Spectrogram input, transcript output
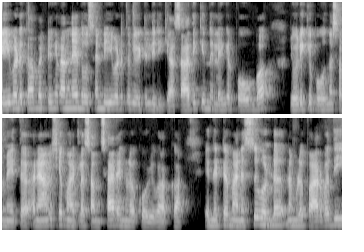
ലീവ് എടുക്കാൻ പറ്റുമെങ്കിൽ അന്നേ ദിവസം ലീവ് എടുത്ത് വീട്ടിലിരിക്കുക. സാധിക്കുന്നില്ലെങ്കിൽ പോകുമ്പോൾ ജോലിക്ക് പോകുന്ന സമയത്ത് അനാവശ്യമായിട്ടുള്ള സംസാരങ്ങളൊക്കെ ഒഴിവാക്കുക. എന്നിട്ട് മനസ്സുകൊണ്ട് നമ്മൾ പാർവതി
